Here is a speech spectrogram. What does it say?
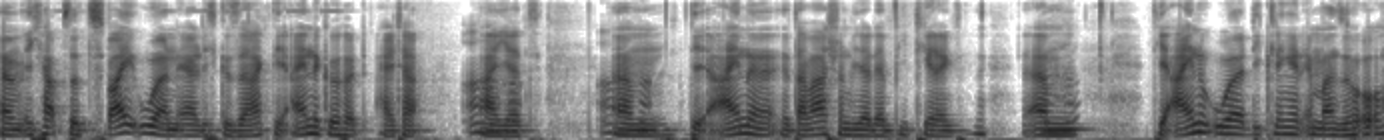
Ähm, ich habe so zwei Uhren, ehrlich gesagt. Die eine gehört, Alter, ah Aha, jetzt. aha. Ähm, die eine, da war schon wieder der Beat direkt. Ähm, die eine Uhr, die klingelt immer so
